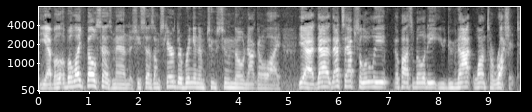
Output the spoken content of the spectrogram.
Yeah, but but like Bell says, man, she says I'm scared they're bringing him too soon, though. Not gonna lie. Yeah, that that's absolutely a possibility. You do not want to rush it.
